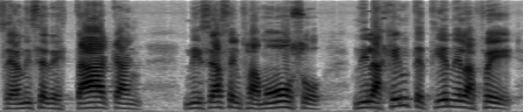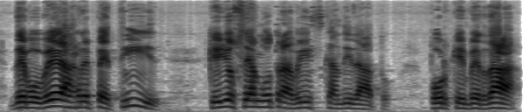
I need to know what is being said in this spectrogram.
O sea, ni se destacan, ni se hacen famosos, ni la gente tiene la fe de volver a repetir que ellos sean otra vez candidatos, porque en verdad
